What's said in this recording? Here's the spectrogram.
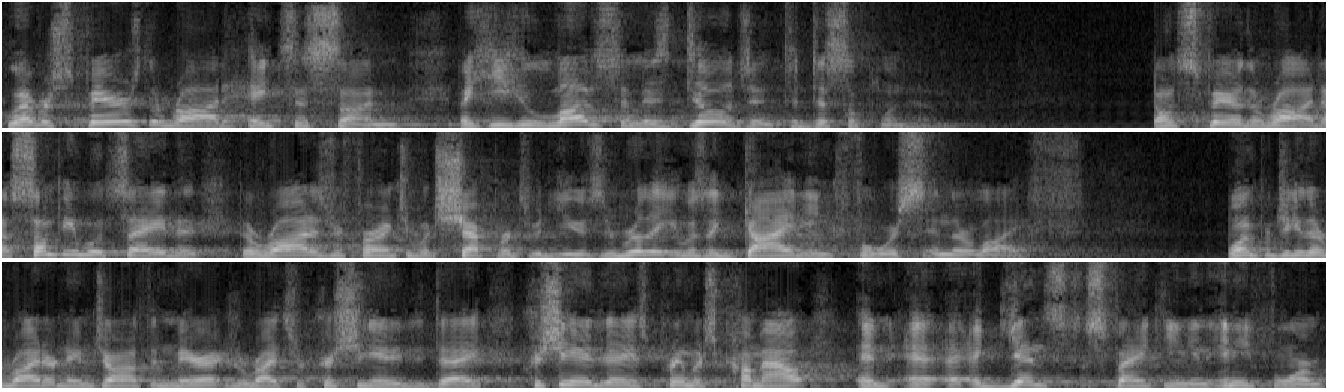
"Whoever spares the rod hates his son, but he who loves him is diligent to discipline him." Don't spare the rod. Now, some people would say that the rod is referring to what shepherds would use, and really it was a guiding force in their life. One particular writer named Jonathan Merritt, who writes for Christianity Today, Christianity Today has pretty much come out and, uh, against spanking in any form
